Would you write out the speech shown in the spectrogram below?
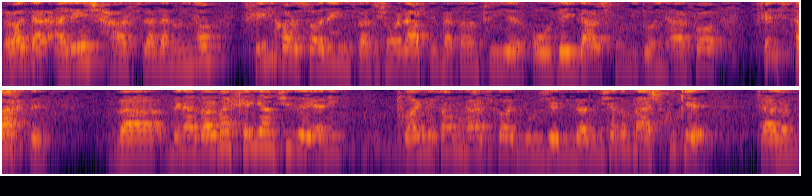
و بعد در علیهش حرف زدن و اینا خیلی کار ساده ای نیست. وقتی شما رفتید مثلا توی حوزه درس خوندید و این حرفا خیلی سخته. و به نظر من خیلی هم چیزه. یعنی گاهی مثلا اون حرفی که بروجردی زده میشه اصلا مشکوکه که الان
